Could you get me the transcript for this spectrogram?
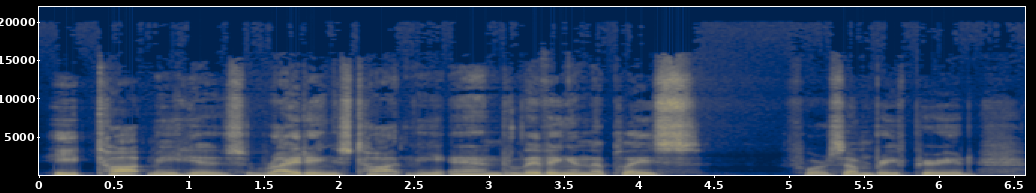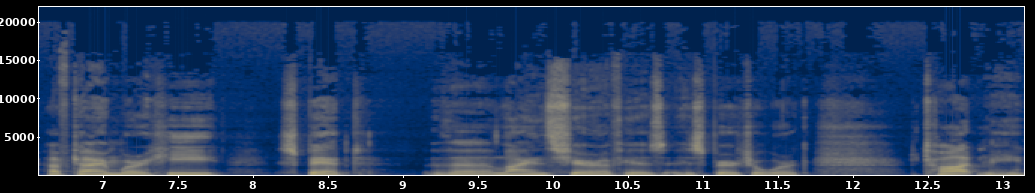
he taught me, his writings taught me, and living in the place for some brief period of time where he spent the lion's share of his, his spiritual work taught me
